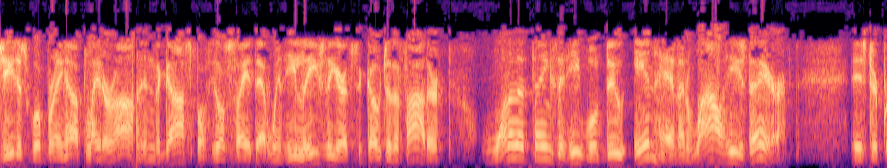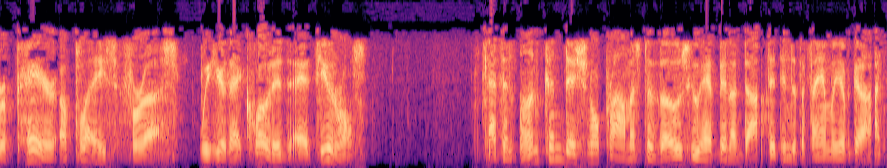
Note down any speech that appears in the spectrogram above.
Jesus will bring up later on in the gospel. He'll say that when he leaves the earth to go to the Father, one of the things that he will do in heaven while he's there is to prepare a place for us. We hear that quoted at funerals. That's an unconditional promise to those who have been adopted into the family of God.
